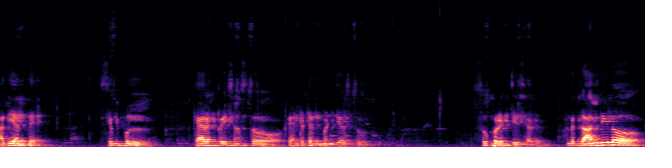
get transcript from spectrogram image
అది అంతే. సింపుల్ క్యారెక్టరేషన్స్తో ఎంటర్టైన్మెంట్ చేస్తూ సూపర్ హిట్ చేశాడు. అంటే గాంధీలో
